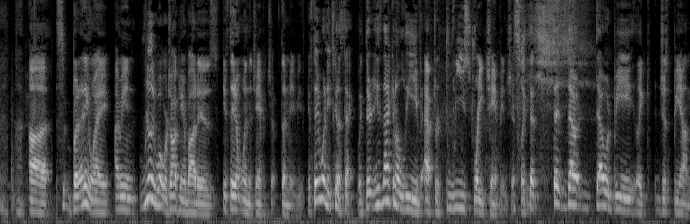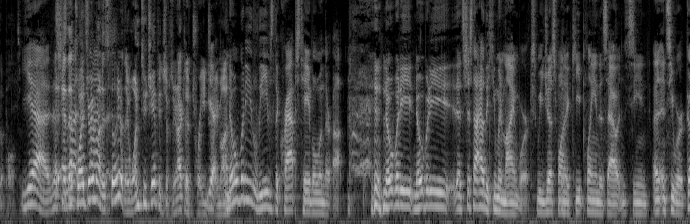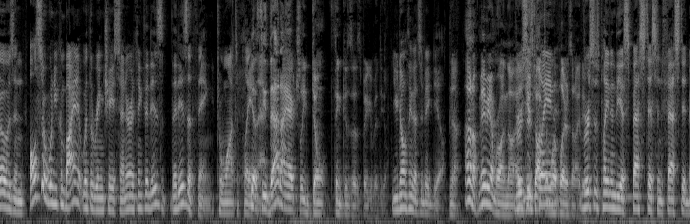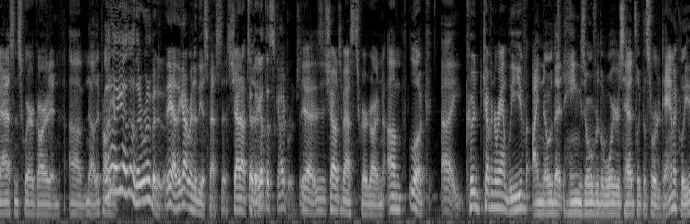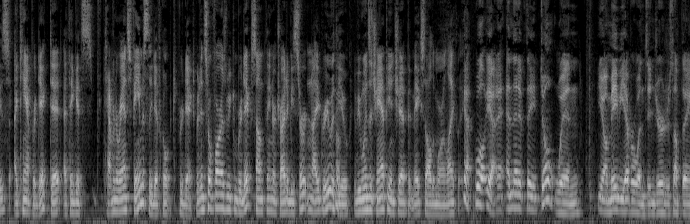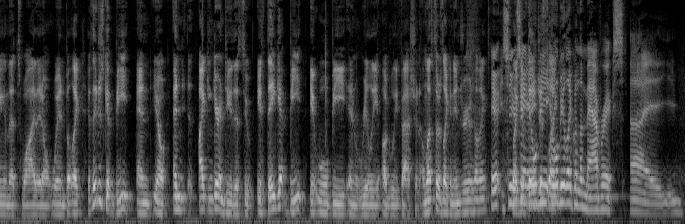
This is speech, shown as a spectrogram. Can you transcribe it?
Uh, s- but anyway, I mean, really, what we're talking about is if they don't win the championship, then maybe. If they win, he's going to stay. Like, they're- he's not going to leave after three straight championships. Like that, that, that, that would be like just beyond the pulse. yeah, And, that's and that's why Draymond not, is still here. They won two championships. You're not going to trade Yeah, Draymond. nobody leaves the craps table when they're up. nobody, nobody. That's just not how the human mind works. We just want to keep playing this out and seeing and, and see where it goes. And also, when you combine it with the Ring Chase Center, I think that is that is a thing to want to play. Yeah, in that. see, that I actually don't think is as big of a deal. you don't think that's a big deal. No, I don't know. Maybe I'm wrong though. versus you talk playing to more players than I do. Versus playing in the asbestos infested Madison Square Garden. Um, no, they probably oh got, yeah, no, they renovated it. yeah they got rid of the asbestos. Shout out to Yeah, they got the Sky Bridge. yeah shout out to Madison Square Garden. Um, look. Uh, could Kevin Durant leave? I know that hangs over the Warriors' heads like the sword of Damocles. I can't predict it. I think it's Kevin Durant's famously difficult to predict. But insofar as we can predict something or try to be certain, I agree with you. If he wins a championship, it makes it all the more unlikely. Yeah, well, yeah, and then if they don't win, you know, maybe everyone's injured or something, and that's why they don't win. But like, if they just get beat, and you know, and I can guarantee you this too: if they get beat, it will be in really ugly fashion, unless there's like an injury or something. It- so you're Like, saying it will be like- it will be like when the Mavericks uh,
